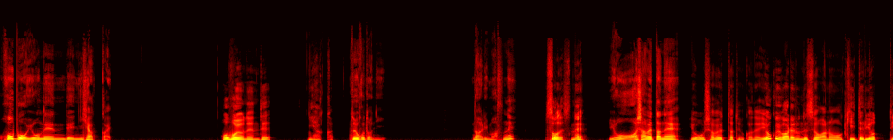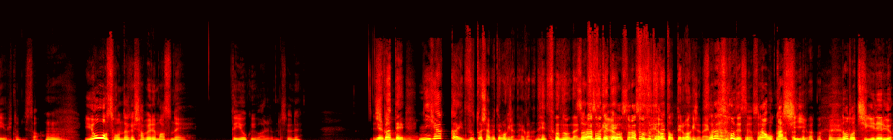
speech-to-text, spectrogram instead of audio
ほぼ4年で200回ほぼ4年で200回。ということになりますね。そうですね。よー喋ったね。よう喋ったというかね、よく言われるんですよ。あの、聞いてるよっていう人にさ、うん。ようそんだけ喋れますね。ってよく言われるんですよね。いや、だって200回ずっと喋ってるわけじゃないからね。その何そりゃそうだよ続けてそりゃそうだよ続けて撮ってるわけじゃないそりから。ゃそうですよ。それはおかしいよ。喉ちぎれるよ。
